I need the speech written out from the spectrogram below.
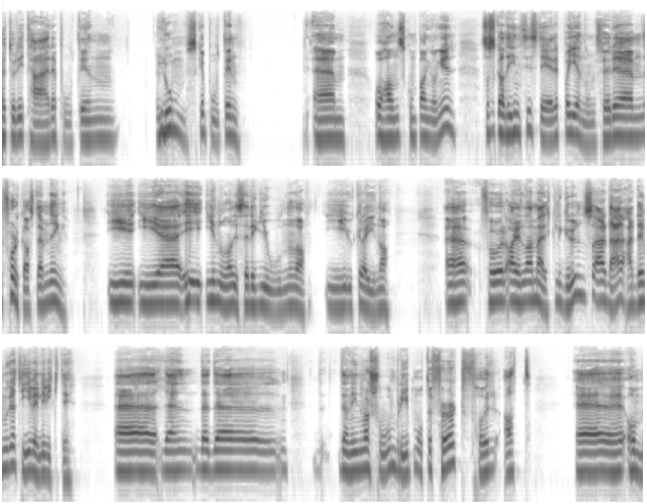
autoritære Putin, lumske Putin, og hans kompanjonger, så skal de insistere på å gjennomføre em, folkeavstemning i, i, eh, i, i noen av disse regionene da, i Ukraina. Eh, For av en eller annen merkelig grunn så er der er demokrati veldig viktig. Eh, det, det, det, denne invasjonen blir på en måte ført for at eh, om,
